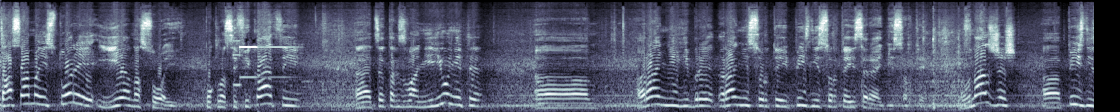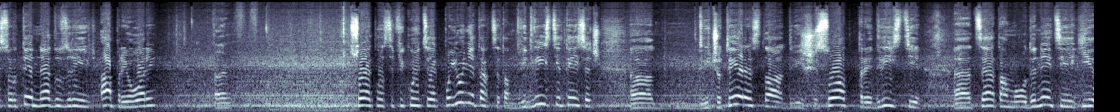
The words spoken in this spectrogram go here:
Та сама історія є на сої. По класифікації, е, це так звані юніти, е, ранні, гібрид, ранні сорти, пізні сорти і середні сорти. В нас же ж е, пізні сорти не дозріють апріорі. Соя класифікується як по юнітах, це там 2200 тисяч, 2400, 2600, 3200. Е, Це там одиниці, які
